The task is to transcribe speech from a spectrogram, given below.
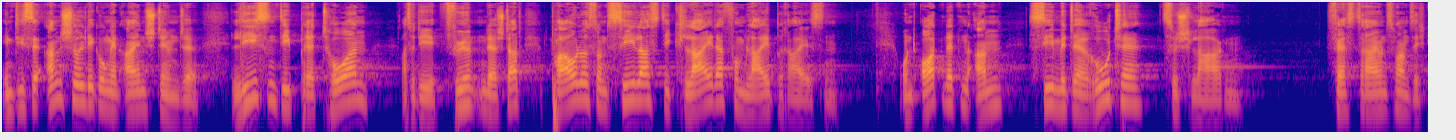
in diese Anschuldigungen einstimmte, ließen die Prätoren also die Führenden der Stadt, Paulus und Silas die Kleider vom Leib reißen und ordneten an, sie mit der Rute zu schlagen. Vers 23.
